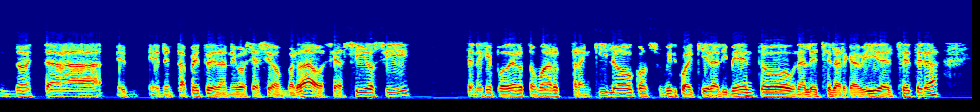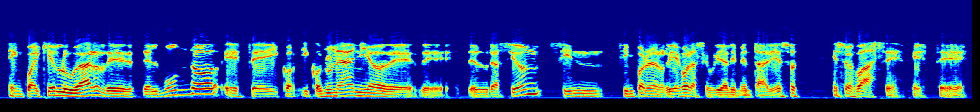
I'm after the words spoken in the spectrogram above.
no está en, en el tapete de la negociación, ¿verdad? O sea, sí o sí tenés que poder tomar tranquilo, consumir cualquier alimento, una leche larga vida, etcétera, en cualquier lugar del mundo este, y, con, un año de, duración sin, sin poner en riesgo la seguridad alimentaria. Eso, eso es base. Este,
